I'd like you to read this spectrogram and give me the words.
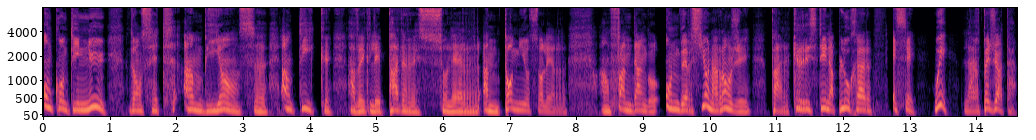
on continue dans cette ambiance antique avec les Padres Soler, Antonio Soler, en fandango, en version arrangée par Christina Pluchar, et c'est, oui, l'arpeggiata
